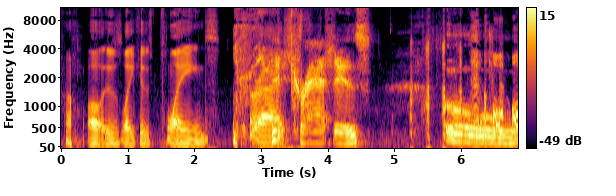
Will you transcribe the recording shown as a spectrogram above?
oh is like his planes It crash crashes. Oh.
